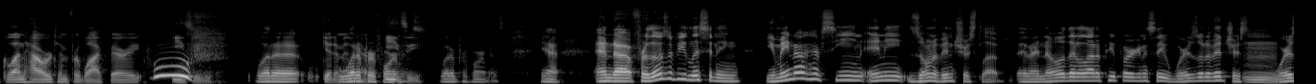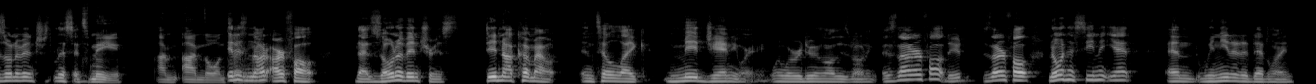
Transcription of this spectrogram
Glenn Howerton for Blackberry, Whew. easy. What a Get him what a there. performance! Easy. What a performance! Yeah, and uh, for those of you listening, you may not have seen any Zone of Interest love, and I know that a lot of people are going to say, "Where's Zone of Interest? Mm. Where's Zone of Interest?" Listen, It's me. I'm I'm the one. it is saying not our fault that Zone of Interest did not come out until like mid January when we were doing all these voting. It's not our fault, dude. It's not our fault. No one has seen it yet, and we needed a deadline,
